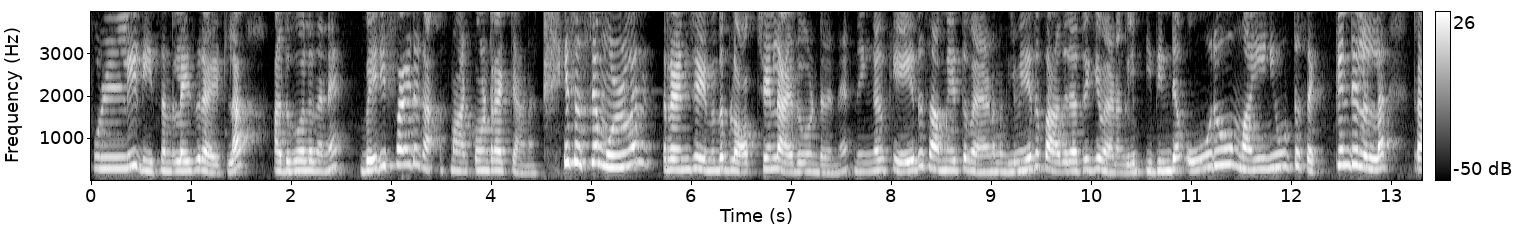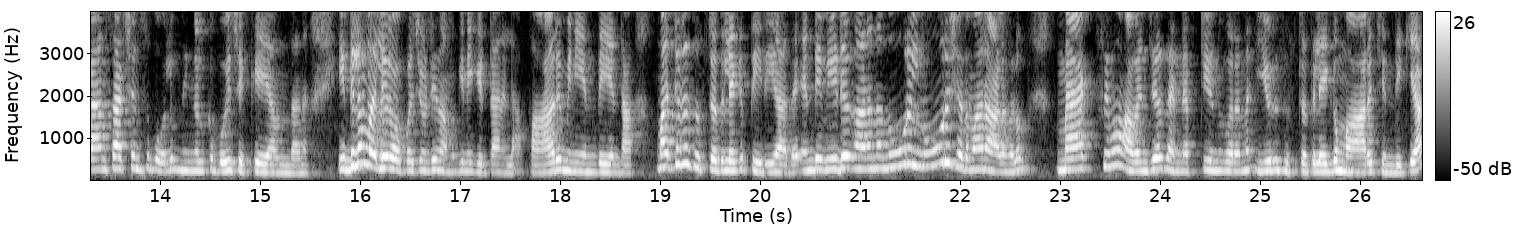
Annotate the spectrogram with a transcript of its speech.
ഫുള്ളി ഡീസെൻട്രലൈസ്ഡ് ആയിട്ടുള്ള അതുപോലെ തന്നെ വെരിഫൈഡ് സ്മാർട്ട് കോൺട്രാക്റ്റ് ആണ്. ഈ സിസ്റ്റം മുഴുവൻ റൺ ചെയ്യുന്നത് ബ്ലോക്ക് ചെയിനിലായതുകൊണ്ട് തന്നെ നിങ്ങൾക്ക് ഏത് സമയത്ത് വേണമെങ്കിലും ഏത് പാതിരാത്രിക്ക് വേണമെങ്കിലും ഇതിന്റെ ഓരോ മൈന്യൂട്ട് സെക്കൻഡിലുള്ള ട്രാൻസാക്ഷൻസ് പോലും നിങ്ങൾക്ക് പോയി ചെക്ക് ചെയ്യാവുന്നതാണ്. ഇതിലും വലിയൊരു ഓപ്പർച്യൂണിറ്റി നമുക്കിനി കിട്ടാനില്ല. അപ്പോൾ ആരും ഇനി എന്ത് ചെയ്യണ്ട. മറ്റൊരു സിസ്റ്റത്തിലേക്ക് തിരിയാതെ എന്റെ വീഡിയോ കാണുന്ന നൂറിൽ നൂറ് ശതമാനം ആളുകളും maximum Avengers N F T എന്ന് പറയുന്ന ഈ ഒരു സിസ്റ്റത്തിലേക്ക് മാറി ചിന്തിക്കുക.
